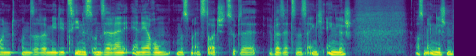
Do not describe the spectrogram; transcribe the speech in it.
und unsere Medizin ist unsere Ernährung, um es mal ins Deutsche zu übersetzen, ist eigentlich Englisch, aus dem Englischen.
